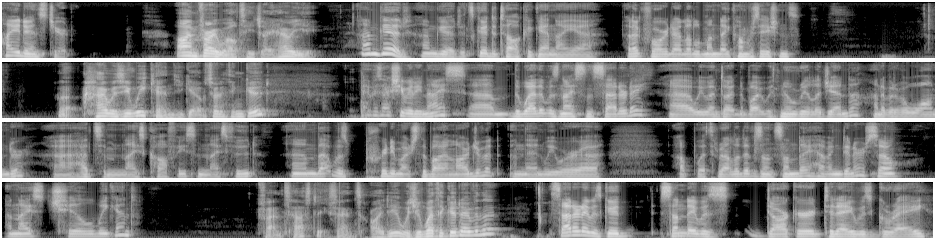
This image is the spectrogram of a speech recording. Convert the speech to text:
How you doing, Stuart? I'm very well, TJ. How are you? I'm good. I'm good. It's good to talk again. I uh, I look forward to our little Monday conversations. Well, how was your weekend? You get up to anything good? It was actually really nice. Um, the weather was nice on Saturday. Uh, we went out and about with no real agenda and a bit of a wander. Uh, had some nice coffee, some nice food, and that was pretty much the by and large of it. And then we were uh, up with relatives on Sunday having dinner. So a nice chill weekend. Fantastic. Sounds ideal. Was your weather good over there? Saturday was good. Sunday was darker. Today was grey.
